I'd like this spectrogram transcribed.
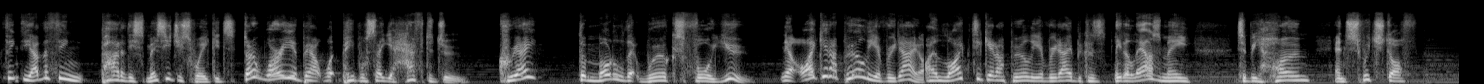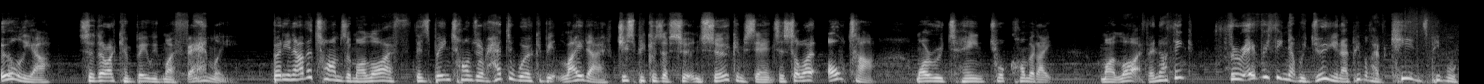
I think the other thing, part of this message this week, it's don't worry about what people say you have to do. Create the model that works for you. Now, I get up early every day. I like to get up early every day because it allows me to be home and switched off earlier so that I can be with my family. But in other times of my life, there's been times where I've had to work a bit later just because of certain circumstances. So I alter my routine to accommodate my life. And I think through everything that we do, you know, people have kids, people,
